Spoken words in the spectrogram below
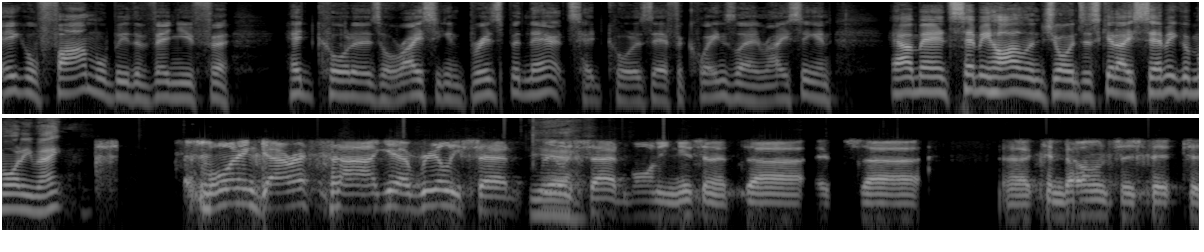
Eagle Farm will be the venue for headquarters or racing in Brisbane there. It's headquarters there for Queensland Racing. And our man Semi Highland joins us. G'day, Semi. Good morning, mate. Morning, Gareth. Uh, yeah, really sad, Yeah. really sad morning, isn't it? Uh, it's uh, uh, condolences to, to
